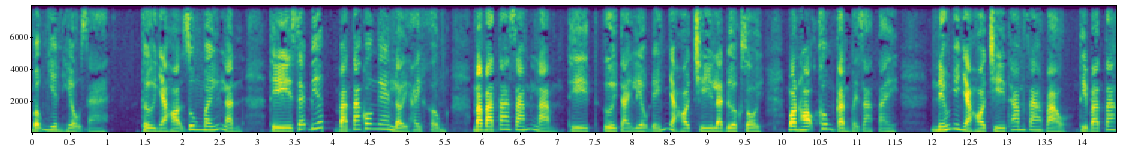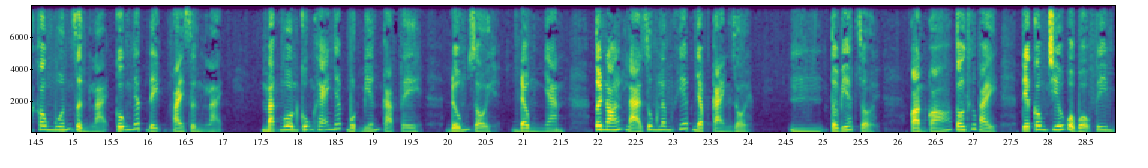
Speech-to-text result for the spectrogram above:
bỗng nhiên hiểu ra. Thử nhà họ dung mấy lần thì sẽ biết bà ta có nghe lời hay không. Mà bà ta dám làm thì gửi tài liệu đến nhà họ trì là được rồi. Bọn họ không cần phải ra tay. Nếu như nhà họ trì tham gia vào thì bà ta không muốn dừng lại cũng nhất định phải dừng lại. Mạc Ngôn cũng khẽ nhấp một miếng cà phê. Đúng rồi, đồng nhan. Tôi nói là Dung Lâm Khiết nhập cảnh rồi. Ừ, tôi biết rồi. Còn có tối thứ bảy, tiệc công chiếu của bộ phim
